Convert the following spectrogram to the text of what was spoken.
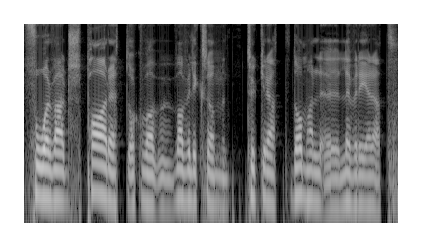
forwardsparet och vad, vad vi liksom tycker att de har eh, levererat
